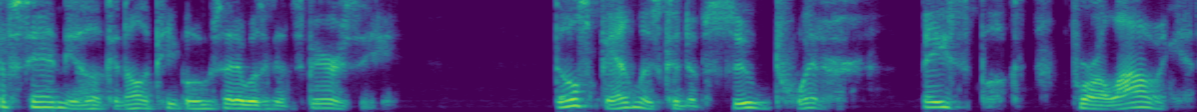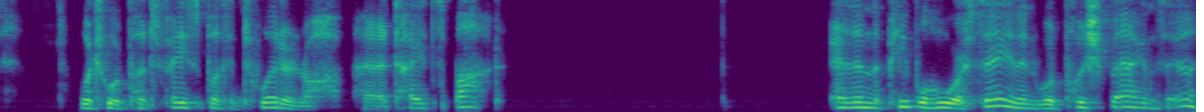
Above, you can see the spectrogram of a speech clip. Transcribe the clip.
of Sandy Hook and all the people who said it was a conspiracy. Those families could have sued Twitter, Facebook for allowing it, which would put Facebook and Twitter in a, in a tight spot. And then the people who were saying it would push back and say, uh,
